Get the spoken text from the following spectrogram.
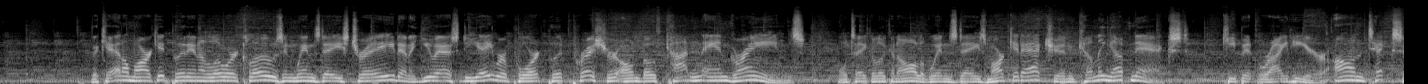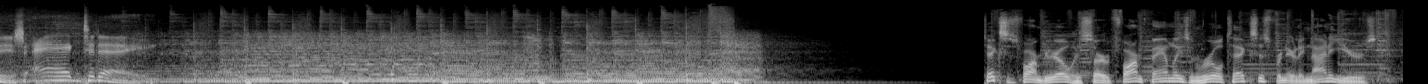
The cattle market put in a lower close in Wednesday's trade, and a USDA report put pressure on both cotton and grains. We'll take a look at all of Wednesday's market action coming up next. Keep it right here on Texas Ag Today. Texas Farm Bureau has served farm families in rural Texas for nearly 90 years.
